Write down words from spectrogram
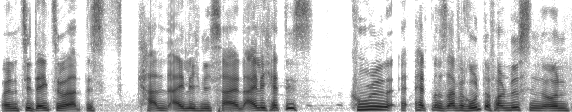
Und sie denkt so, das kann eigentlich nicht sein. Eigentlich hätte es cool, hätte man es einfach runterfahren müssen und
